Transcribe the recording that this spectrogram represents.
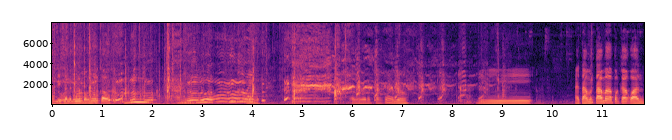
Kasi sa lagubang dito. Ay, meron pang kung ano. Ni... Ay, tama-tama, pagkakuan.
